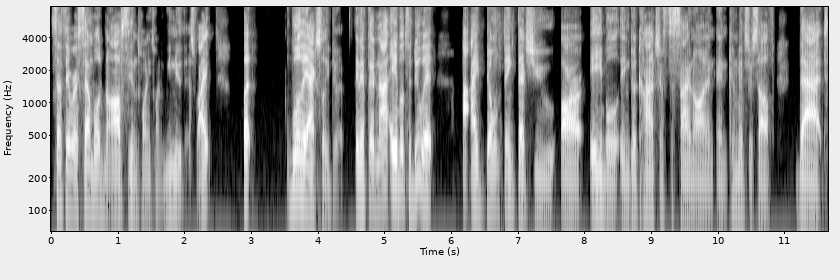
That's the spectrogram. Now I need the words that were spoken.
since they were assembled in the offseason 2020. We knew this, right? But will they actually do it? And if they're not able to do it, I don't think that you are able in good conscience to sign on and, and convince yourself that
